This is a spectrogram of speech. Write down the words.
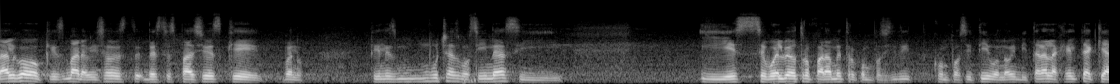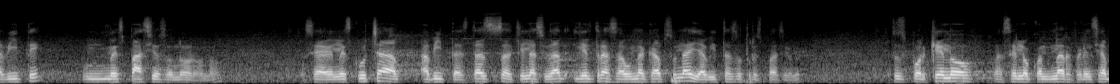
Algo que es maravilloso de este, de este espacio es que, bueno, tienes muchas bocinas y, y se vuelve otro parámetro composi- compositivo, ¿no? Invitar a la gente a que habite un espacio sonoro, ¿no? O sea, el escucha habita, estás aquí en la ciudad y entras a una cápsula y habitas otro espacio, ¿no? Entonces, ¿por qué no hacerlo con una referencia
